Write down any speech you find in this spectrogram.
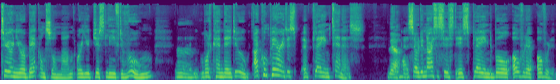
turn your back on someone or you just leave the room mm. what can they do i compare it as uh, playing tennis yeah uh, so the narcissist is playing the ball over the over the,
